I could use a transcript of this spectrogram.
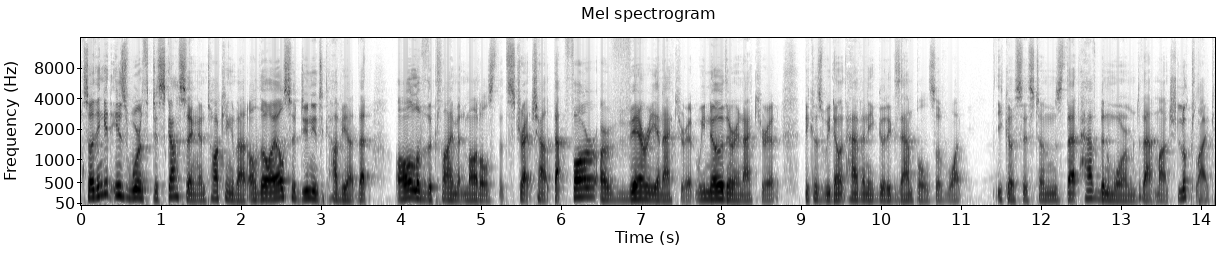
so I think it is worth discussing and talking about, although I also do need to caveat that all of the climate models that stretch out that far are very inaccurate. We know they're inaccurate because we don't have any good examples of what ecosystems that have been warmed that much look like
